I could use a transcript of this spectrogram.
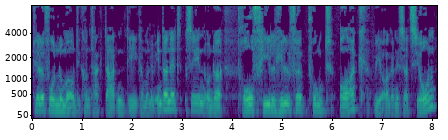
Telefonnummer und die Kontaktdaten, die kann man im Internet sehen unter profilhilfe.org wie Organisation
